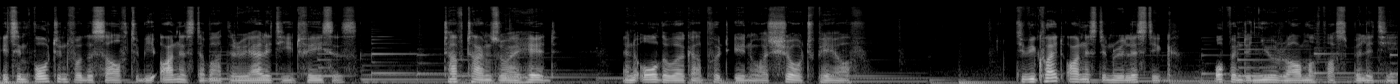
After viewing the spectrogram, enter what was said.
It's important for the self to be honest about the reality it faces. Tough times were ahead, and all the work I put in was sure to pay off. To be quite honest and realistic opened a new realm of possibility.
